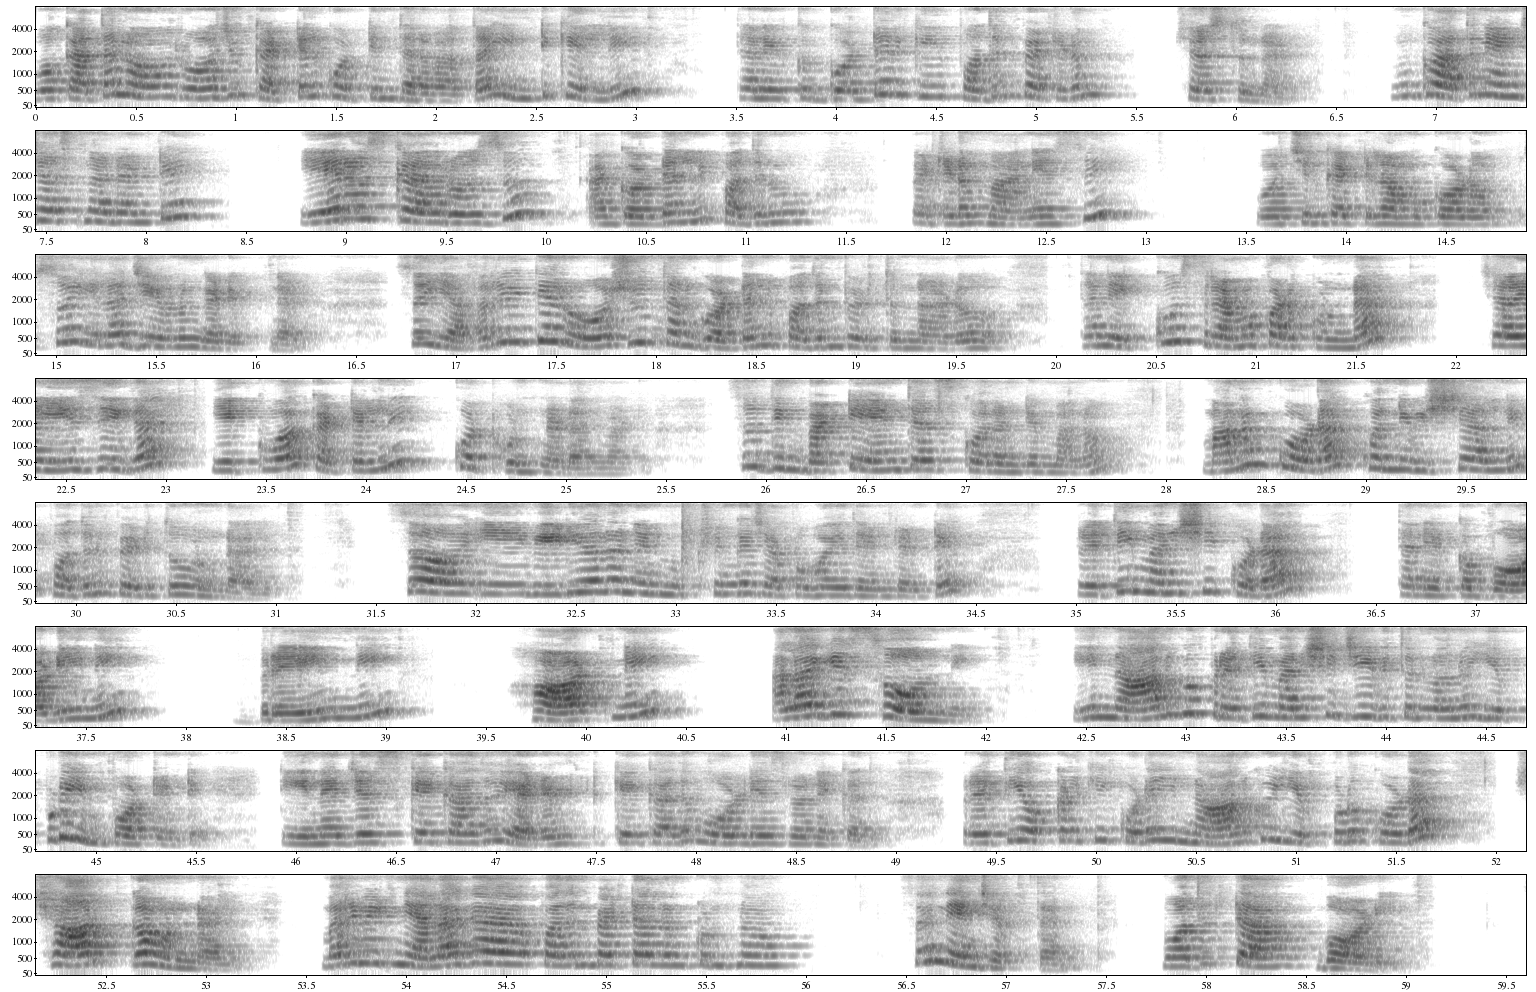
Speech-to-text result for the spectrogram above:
ఒక అతను రోజు కట్టెలు కొట్టిన తర్వాత ఇంటికి వెళ్ళి తన యొక్క గొడ్డలికి పదును పెట్టడం చేస్తున్నాడు. ఇంకో అతను ఏం చేస్తున్నాడంటే ఏ రోజుకి ఆ రోజు ఆ గొడ్డల్ని పదును పెట్టడం మానేసి వచ్చిన కట్టెలు అమ్ముకోవడం. సో ఇలా జీవనం గడుపుతున్నాడు. సో ఎవరైతే రోజు తన గొడ్డల్ని పదును పెడుతున్నాడో తను ఎక్కువ శ్రమ పడకుండా చాలా ఈజీగా ఎక్కువ కట్టెల్ని కొట్టుకుంటున్నాడు అనమాట సో దీన్ని బట్టి ఏం తెలుసుకోవాలంటే మనం మనం కూడా కొన్ని విషయాల్ని పదును పెడుతూ ఉండాలి. సో ఈ వీడియోలో నేను ముఖ్యంగా చెప్పబోయేది ఏంటంటే ప్రతి మనిషి కూడా తన యొక్క బాడీని బ్రెయిన్ని హార్ట్ని అలాగే సోల్ని ఈ నాలుగు ప్రతి మనిషి జీవితంలోనూ ఎప్పుడూ ఇంపార్టెంటే. టీనేజర్స్కే కాదు అడల్ట్కే కాదు ఓల్డ్ ఏజ్లోనే కాదు. ప్రతి ఒక్కరికి కూడా ఈ నాలుగు ఎప్పుడు కూడా షార్ప్గా ఉండాలి. మరి వీటిని ఎలాగా పదం పెట్టాలనుకుంటున్నావు? సో నేను చెప్తాను. మొదట బాడీ.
